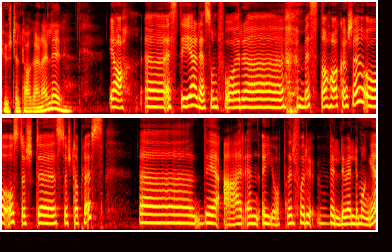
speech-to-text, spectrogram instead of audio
kursdeltakerne, eller? Ja. Eh, SDI er det som får uh, mest aha, kanskje, og, og størst, størst, applaus. Det er en øyeåpner for veldig veldig mange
